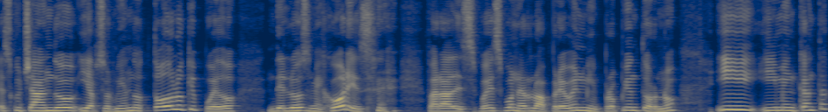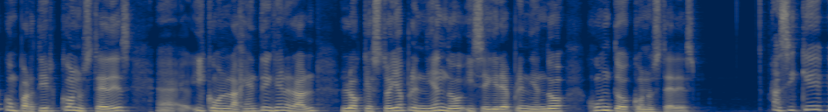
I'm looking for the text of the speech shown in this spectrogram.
escuchando y absorbiendo todo lo que puedo de los mejores para después ponerlo a prueba en mi propio entorno y, me encanta compartir con ustedes eh, y con la gente en general lo que estoy aprendiendo y seguiré aprendiendo junto con ustedes. Así que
